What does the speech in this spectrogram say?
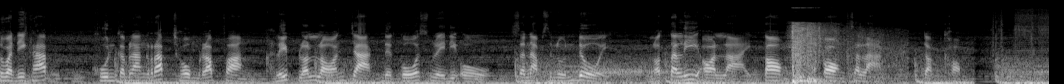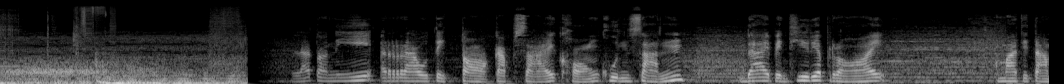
สวัสดีครับ คุณกำลังรับชมรับฟังคลิปหลอนๆ จาก The Ghost Radio สนับสนุนโดยลอตเตอรี่ออนไลน์ต้องกองสลาก .com และตอนนี้เราติดต่อกับสายของคุณสัน ได้เป็นที่เรียบร้อย มาติดตาม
